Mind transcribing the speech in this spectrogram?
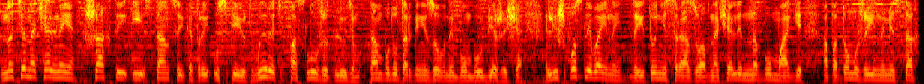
Но те начальные шахты и станции, которые успеют вырыть, послужат людям. Там будут организованы бомбоубежища. Лишь после войны, да и то не сразу, а вначале на бумаге, а потом уже и на местах,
